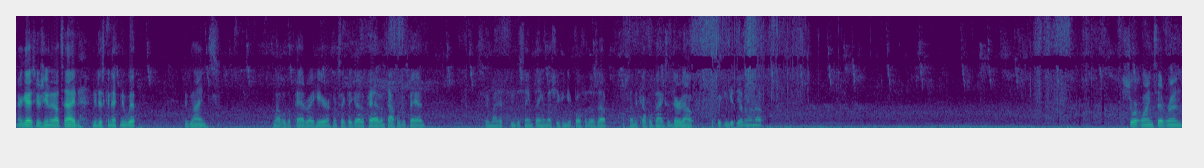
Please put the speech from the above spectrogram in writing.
All right, guys, here's unit outside. New disconnect, new whip, new lines level the pad right here. Looks like they got a pad on top of a pad. So we might have to do the same thing unless you can get both of those up. We'll send a couple bags of dirt out if we can get the other one up. Short line set run,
